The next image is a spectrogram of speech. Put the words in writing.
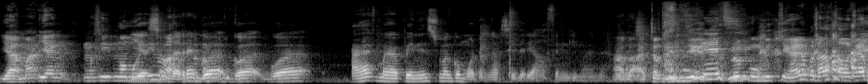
ya, ma yang masih ngomongin ini lah. sebenarnya gua gua gua I have my opinions cuma gua mau dengar sih dari Alvin gimana Ah, bacot anjir. Yes. Lu mau mikir aja padahal kan.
